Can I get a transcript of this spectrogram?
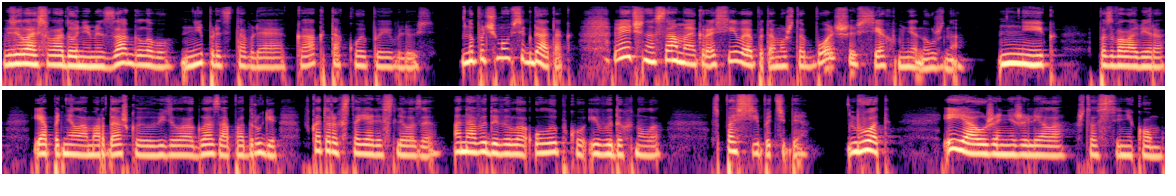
Взялась ладонями за голову, не представляя, как такой появлюсь. Но почему всегда так? Вечно самая красивая, потому что больше всех мне нужно. «Ник», — позвала Вера. Я подняла мордашку и увидела глаза подруги, в которых стояли слезы. Она выдавила улыбку и выдохнула. «Спасибо тебе». «Вот». И я уже не жалела, что с синяком.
